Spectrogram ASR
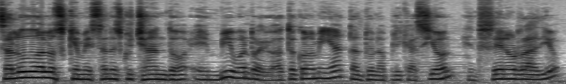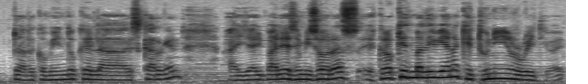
Saludo a los que me están escuchando en vivo en Radio Dato Economía, tanto en la aplicación en Ceno Radio, les recomiendo que la descarguen, ahí hay varias emisoras, eh, creo que es más liviana que Tuning Radio. ¿eh?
